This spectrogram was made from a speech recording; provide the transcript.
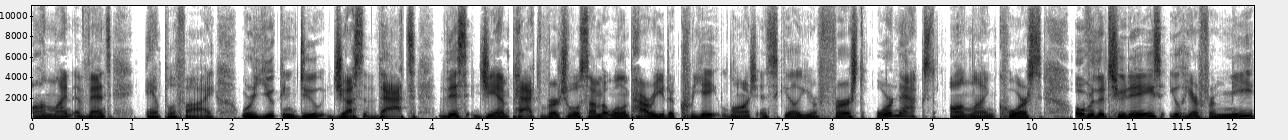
online event, Amplify, where you can do just that. This jam packed virtual summit will empower you to create, launch, and scale your first or next online course. Over the two days, you'll hear from me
